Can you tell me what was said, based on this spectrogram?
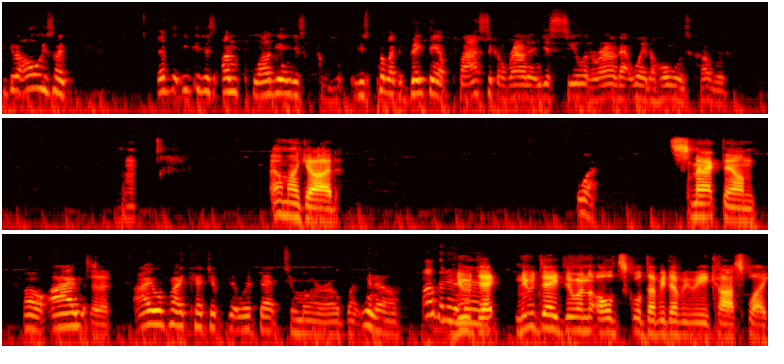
You can always like, you could just unplug it and just just put like a big thing of plastic around it and just seal it around. That way, the hole is covered. Oh my God, What? SmackDown Oh, I'm. today. I will probably catch up with that tomorrow. But you know, other than New that, day, new day doing the old school WWE cosplay.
